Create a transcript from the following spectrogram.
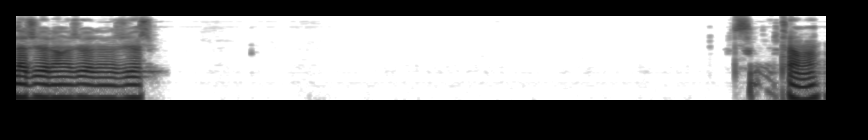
Enerji ver, enerji ver, enerji ver. Tamam.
